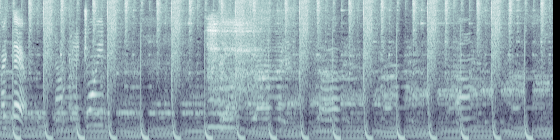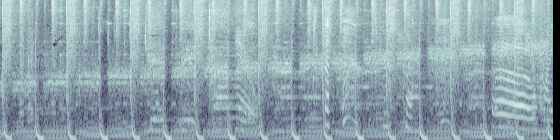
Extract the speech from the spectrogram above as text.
Right there. Now I'm gonna join. uh, um, oh my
